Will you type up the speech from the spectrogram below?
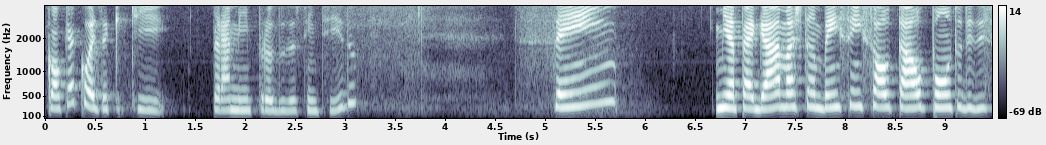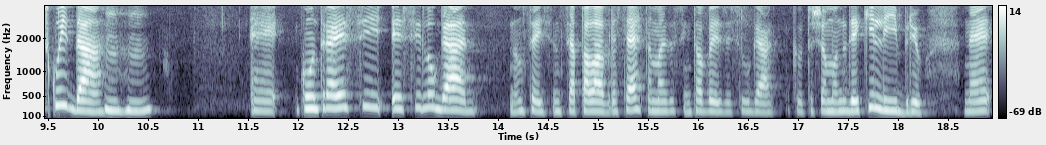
qualquer coisa que, que para mim produza sentido, sem me apegar, mas também sem soltar o ponto de descuidar. Uhum. É, contra esse, esse lugar, não sei se não sei a palavra certa, mas assim, talvez esse lugar que eu estou chamando de equilíbrio, né?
